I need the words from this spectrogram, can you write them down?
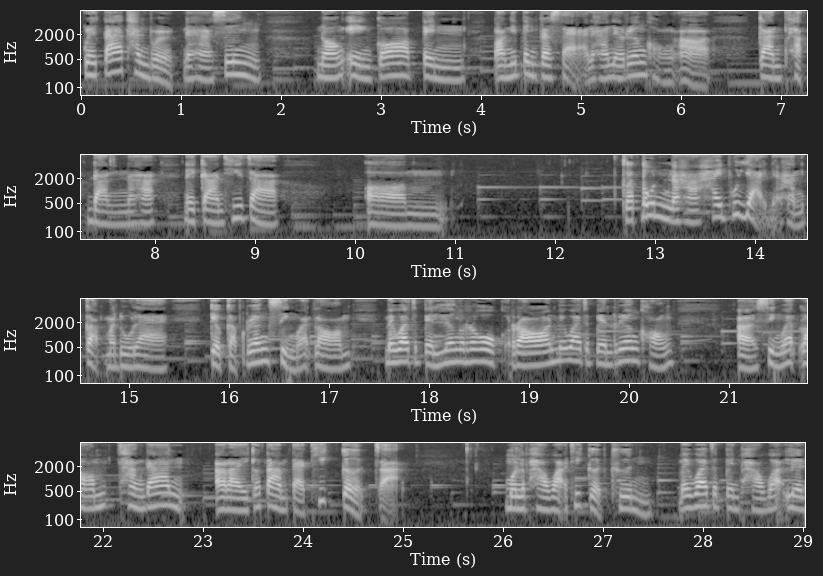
เกรตาทันเบิร์กนะคะซึ่งน้องเองก็เป็นตอนนี้เป็นกระแสนะคะในเรื่องของอการผลักดันนะคะในการที่จะกระตุ้นนะคะให้ผู้ใหญ่เนี่ยหันกลับมาดูแลเกี่ยวกับเรื่องสิ่งแวดล้อม ไม่ว่าจะเป็นเรื่องโรคร้อน ไม่ว่าจะเป็นเรื่องของ สิ่งแวดล้อมทางด้านอะไรก็ตามแต่ที่เกิดจากมลภาวะที่เกิดขึ้น ไม่ว่าจะเป็นภาวะเรือน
